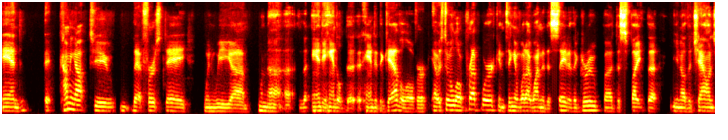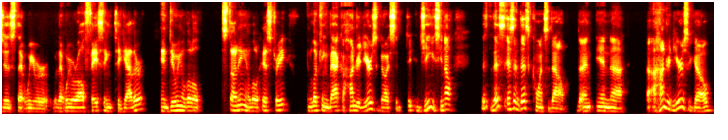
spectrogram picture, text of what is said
And it, coming up to that first day, when we uh, when uh, uh, the Andy handled the handed the gavel over, I was doing a little prep work and thinking what I wanted to say to the group, uh, despite the you know the challenges that we were that we were all facing together, and doing a little studying, a little history, and looking back hundred years ago, I said, "Geez, you know, this, this isn't this coincidental." In, in uh, a hundred years ago,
